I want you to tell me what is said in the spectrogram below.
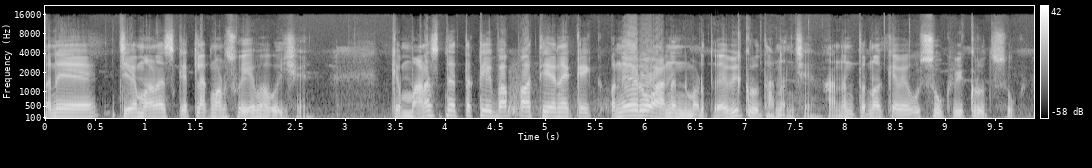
અને જે માણસ કેટલાક માણસો એવા હોય છે કે માણસને તકલીફ આપવાથી એને કંઈક અનેરો આનંદ મળતો, એ વિકૃત આનંદ છે. આનંદ તો ન કહેવાય, એવું સુખ, વિકૃત સુખ.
